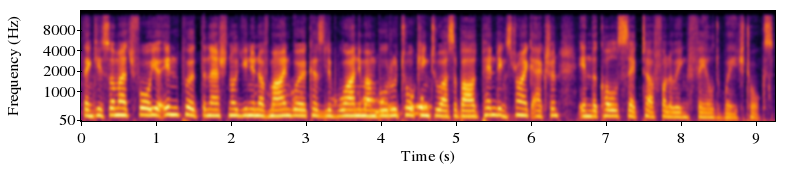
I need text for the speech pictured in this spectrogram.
Thank you so much for your input. The National Union of Mine Workers, Livhuwani Mammburu, talking to us about pending strike action in the coal sector following failed wage talks.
